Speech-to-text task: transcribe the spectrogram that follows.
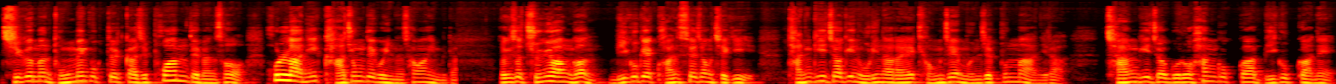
지금은 동맹국들까지 포함되면서 혼란이 가중되고 있는 상황입니다. 여기서 중요한 건 미국의 관세 정책이 단기적인 우리나라의 경제 문제뿐만 아니라 장기적으로 한국과 미국 간의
